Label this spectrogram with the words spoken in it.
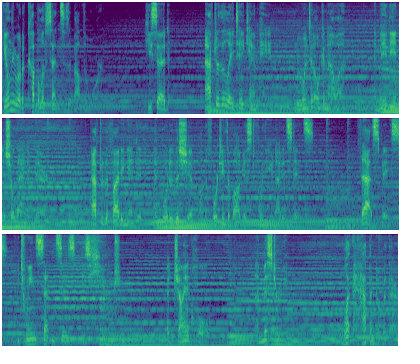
he only wrote a couple of sentences about the war. He said, After the Leyte campaign, we went to Okinawa and made the initial landing there. After the fighting ended, I boarded the ship on the 14th of August for the United States. That space between sentences is huge. A giant hole. A mystery. What happened over there?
